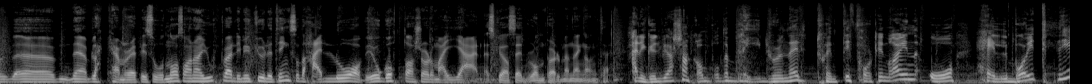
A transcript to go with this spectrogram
uh, Black Hammer-episoden også. Han har gjort veldig mye kule ting, så det her lover jo godt, da, sjøl om jeg gjerne skulle ha sett Ron Perlman en gang til. Herregud, vi har snakka om både Blade Runner 2049 og Hellboy 3.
